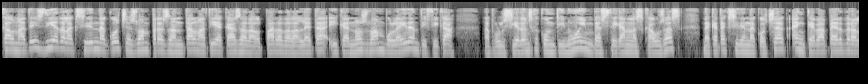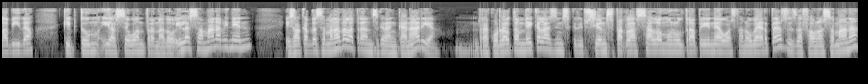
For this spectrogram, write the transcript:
que el mateix dia de l'accident de cotxe es van presentar al matí a casa del pare de l'atleta i que no es van voler identificar. La policia, doncs, que continua investigant les causes d'aquest accident de cotxe en què va perdre la vida Kiptum i el seu entrenador. I la setmana vinent és el cap de setmana de la Transgran Canària. Recordeu també que les inscripcions per la Salomon Ultra Pirineu estan obertes des de fa una setmana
